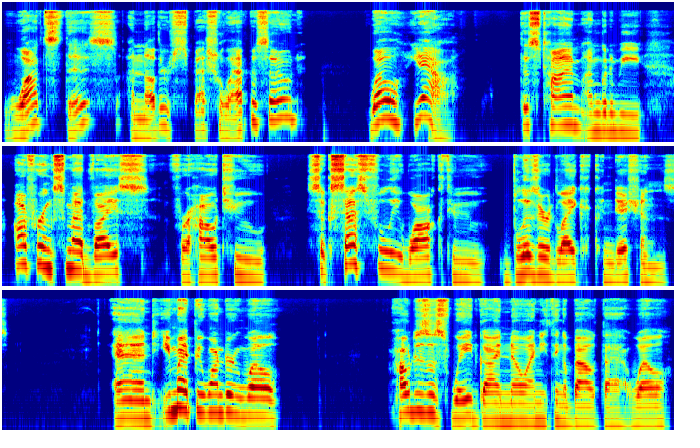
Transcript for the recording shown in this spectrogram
What's this? Another special episode? Well, yeah. This time I'm going to be offering some advice for how to successfully walk through blizzard like conditions. And you might be wondering, well, how does this Wade guy know anything about that? Well,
